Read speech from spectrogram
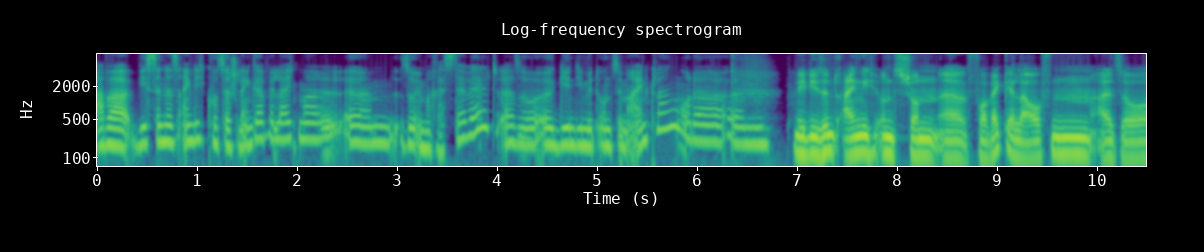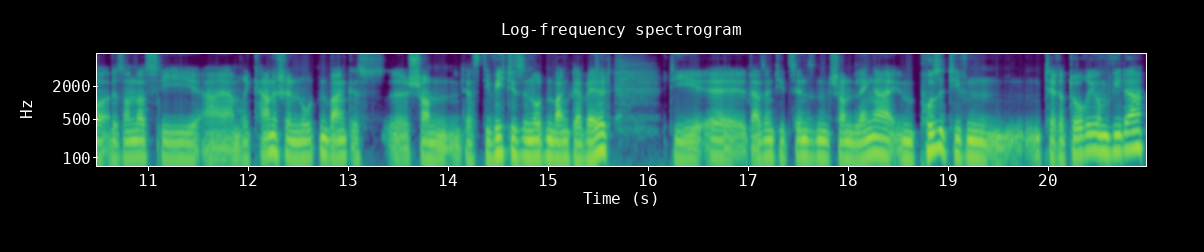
Aber wie ist denn das eigentlich? Kurzer Schlenker vielleicht mal ähm, so im Rest der Welt? Also äh, gehen die mit uns im Einklang oder? Ähm? Nee, die sind eigentlich uns schon äh, vorweggelaufen. Also besonders die äh, amerikanische Notenbank ist äh, schon das ist die wichtigste Notenbank der Welt. Die, äh, da sind die Zinsen schon länger im positiven Territorium wieder.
